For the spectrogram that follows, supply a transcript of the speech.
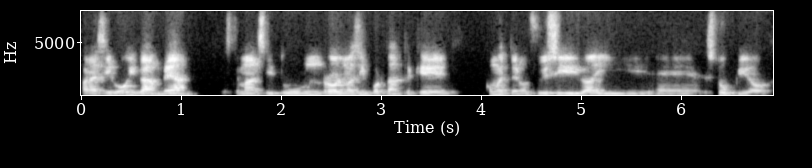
para decir, oigan, vean, este man sí tuvo un rol más importante que cometer un suicidio ahí eh, estúpido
